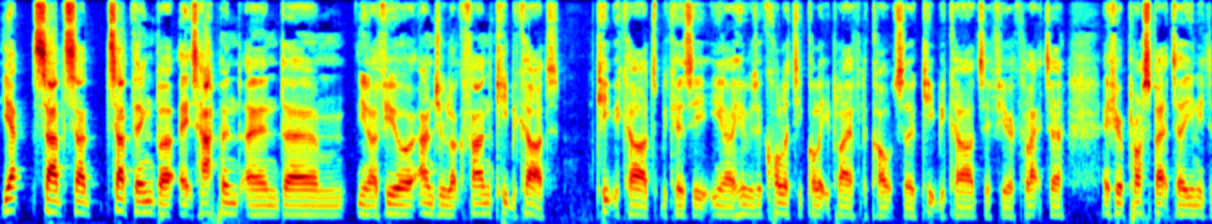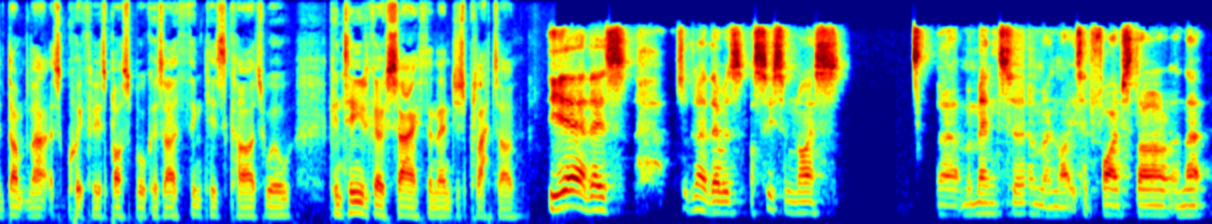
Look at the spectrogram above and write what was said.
yep, sad, sad, sad thing, but it's happened. And um, you know, if you're Andrew Luck fan, keep your cards keep your cards because he, you know, he was a quality quality player for the Colts. So keep your cards if you're a collector. If you're a prospector, you need to dump that as quickly as possible because I think his cards will continue to go south and then just plateau. Yeah, there's, you know, there was. I see some nice uh, momentum and, like you said, five star and that.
